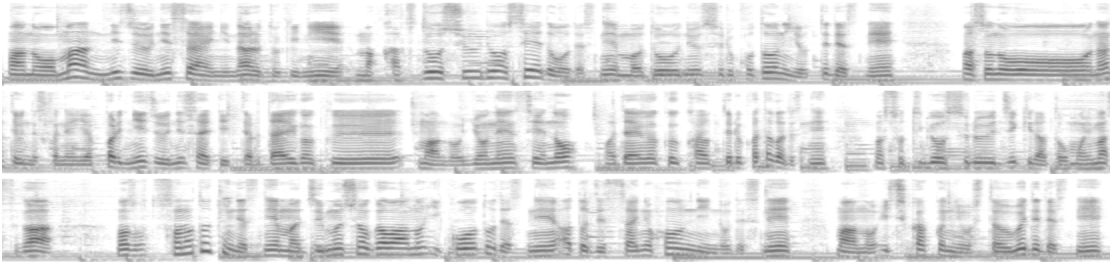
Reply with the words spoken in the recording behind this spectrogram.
まあ、の満22歳になるときに、まあ、活動終了制度をですね、まあ、導入することによってですね、まあ、その、なんていうんですかね、やっぱり22歳って言ったら大学、ま、あの4年生の大学通っている方がですね、まあ、卒業する時期だと思いますが、まあ、その時にですね、まあ、事務所側の意向とですね、あと実際に本人のですね、まあ、あの意思確認をした上でですね、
